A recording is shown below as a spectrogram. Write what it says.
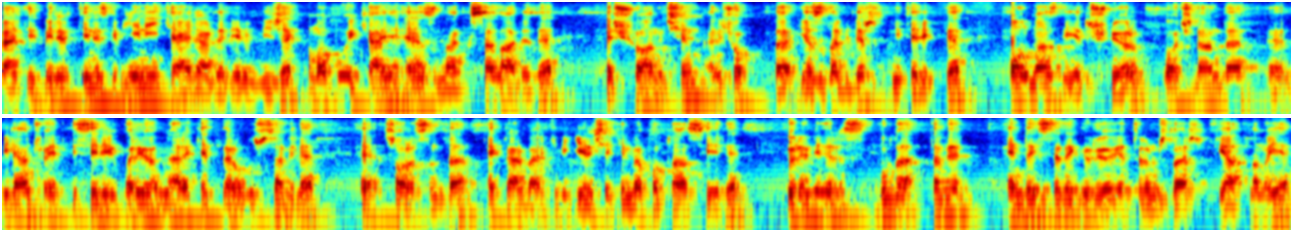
belki belirttiğiniz gibi yeni hikayelerde belirleyecek ama bu hikaye en azından kısa vadede e, şu an için hani çok da yazılabilir nitelikte olmaz diye düşünüyorum. Bu açıdan da e, bilanço etkisiyle yukarı yönlü hareketler olursa bile e, sonrasında tekrar belki bir geri çekilme potansiyeli görebiliriz. Burada tabii endekste de görüyor yatırımcılar fiyatlamayı.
